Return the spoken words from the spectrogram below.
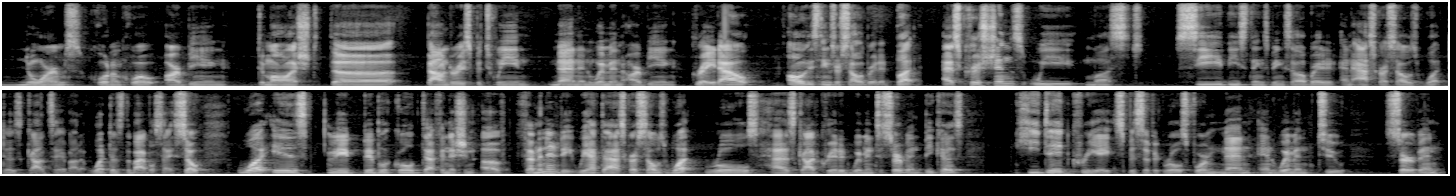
norms, quote unquote, are being demolished, the boundaries between men and women are being grayed out. All of these things are celebrated. But as Christians, we must see these things being celebrated and ask ourselves, what does God say about it? What does the Bible say? So, what is a biblical definition of femininity? We have to ask ourselves, what roles has God created women to serve in? Because he did create specific roles for men and women to serve in.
